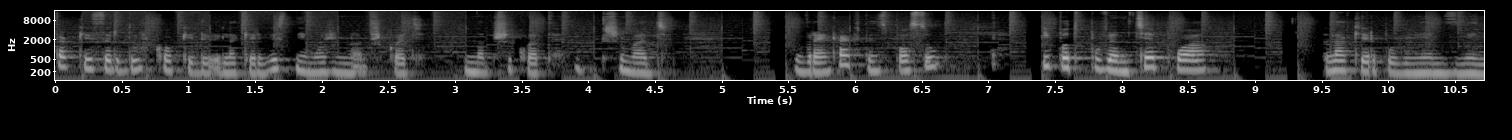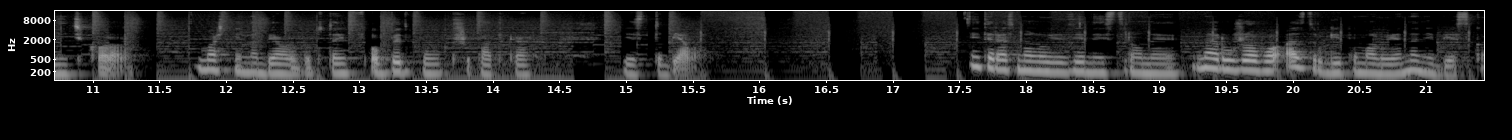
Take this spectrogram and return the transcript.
takie serduszko, kiedy lakier wyschnie, można na przykład, na przykład trzymać w rękach w ten sposób i pod wpływem ciepła lakier powinien zmienić kolor. Właśnie na biały, bo tutaj w obydwu przypadkach jest to białe. I teraz maluję z jednej strony na różowo, a z drugiej pomaluję na niebiesko.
